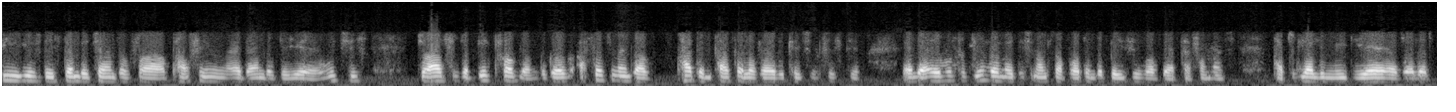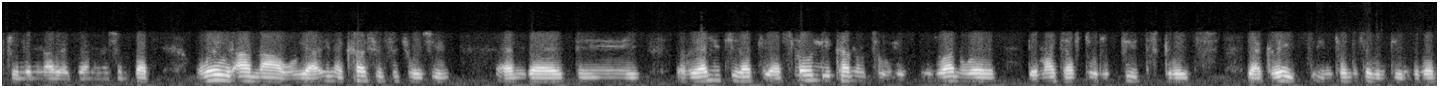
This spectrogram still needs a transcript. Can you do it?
see if they stand a chance of uh, passing at the end of the year, which is to us is a big problem because assessments are part and parcel of our education system, and they're able to give them additional support on the basis of their performance, particularly mid-year as well as preliminary examinations. But where we are now, we are in a crisis situation and uh, the reality that we are slowly coming to is, is one where they might have to repeat grades, their grades in 2017 because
